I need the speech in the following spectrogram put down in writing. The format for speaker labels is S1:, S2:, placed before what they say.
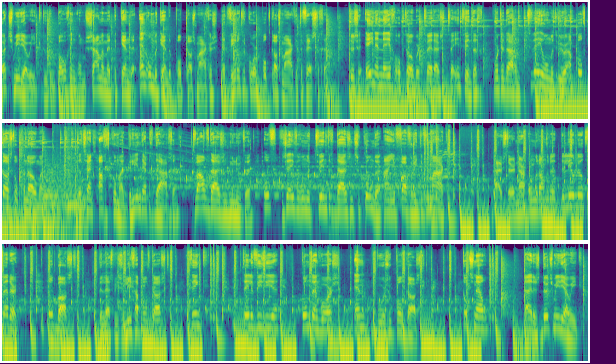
S1: Dutch Media Week doet een poging om samen met bekende en onbekende podcastmakers het wereldrecord podcast maken te vestigen. Tussen 1 en 9 oktober 2022 wordt er daarom 200 uur aan podcast opgenomen. Dat zijn 8,33 dagen, 12.000 minuten of 720.000 seconden aan je favoriete vermaak. Luister naar onder andere De Leeuw Lult Verder, De Potbast, De Lesbische Liga Podcast, Think, Televisie, Content Wars en De Boerzoek Podcast. Tot snel tijdens Dutch Media Week.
